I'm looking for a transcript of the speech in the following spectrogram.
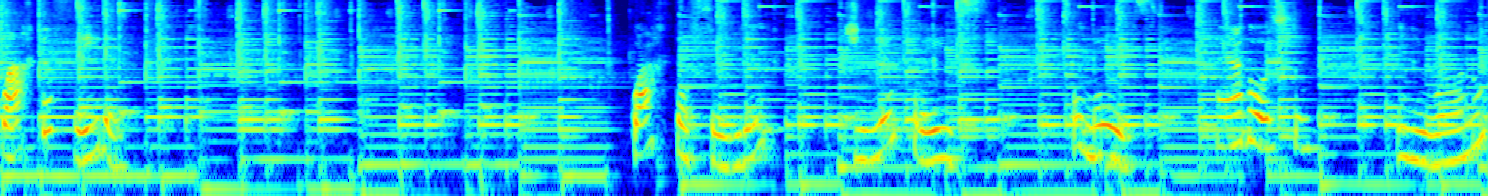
quarta-feira. Quarta-feira, dia 3. O mês é agosto e o ano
